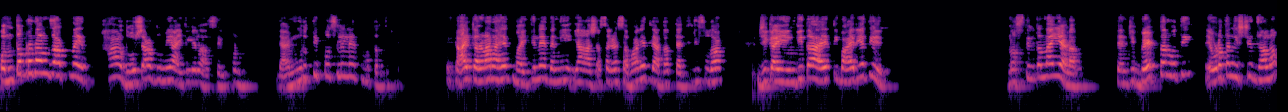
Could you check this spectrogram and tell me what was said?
पंतप्रधान जात नाहीत, हा धोषा तुम्ही ऐकलेला असेल. पण न्यायमूर्ती पोचलेले आहेत मात्र तिकडे काय करणार आहेत माहिती नाही. त्यांनी या अशा सगळ्या सभा घेतल्या. आता त्यातली सुद्धा जी काही इंगित आहेत ती बाहेर येतील. नसतील तर नाही येणार. त्यांची भेट तर होती, एवढं तर निश्चित झालं.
